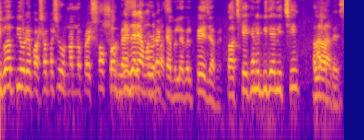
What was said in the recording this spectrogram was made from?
ইভা পিওরের পাশাপাশি অন্যান্য প্রায় সব সব ব্র্যান্ডের আমাদের প্রোডাক্ট। অ্যাভেলেবেল পেয়ে যাবেন। তো আজকে এখানে বিদায় নিচ্ছি। আল্লাহ হাফেজ।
